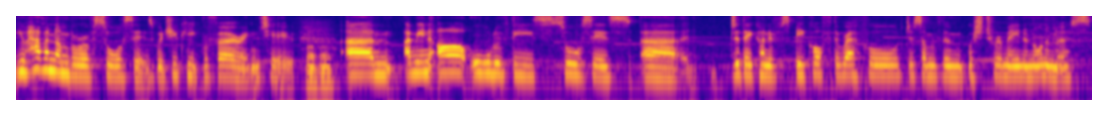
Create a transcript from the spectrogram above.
You have a number of sources which you keep referring to. Um, I mean, are all of these sources, uh, do they kind of speak off the record? Do some of them wish to remain anonymous?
